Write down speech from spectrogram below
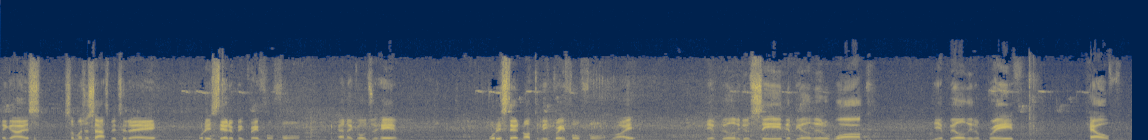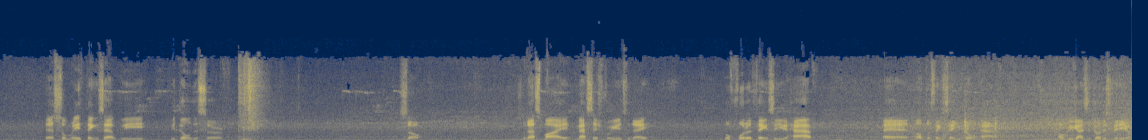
Hey guys, someone just asked me today, what is there to be grateful for? And I go to him, what is there not to be grateful for, right? The ability to see, the ability to walk, the ability to breathe, health. There's so many things that we, we don't deserve. So, so that's my message for you today. Look for the things that you have and not the things that you don't have. Hope you guys enjoy this video.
